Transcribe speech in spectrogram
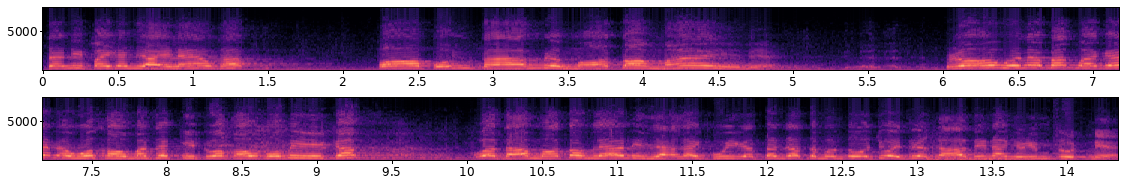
แต่นี่ไปกันใหญ่แล้วครับ พอผมถามเรื่องหมอต้อมให้เนี่ย รองหัวหน้าพักฝ่ายแค้นเอาหัวเข่ามาสะกิดหัวเข่าผมอีกครับ ว่าถามหมอต้อมแล้วนี่อยากให้คุยกับท่านรัฐมนตรีช่วยเสื้อขาวที่นั่งอยู่ริมสุดเนี่ย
